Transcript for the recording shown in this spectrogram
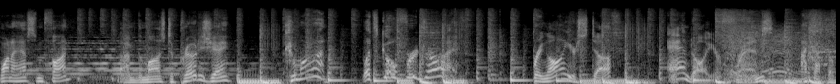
Want to have some fun? I'm the Mazda protege. Come on, let's go for a drive. Bring all your stuff and all your friends. I got the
